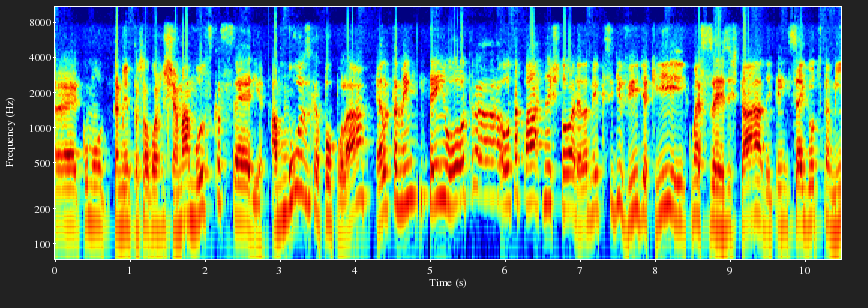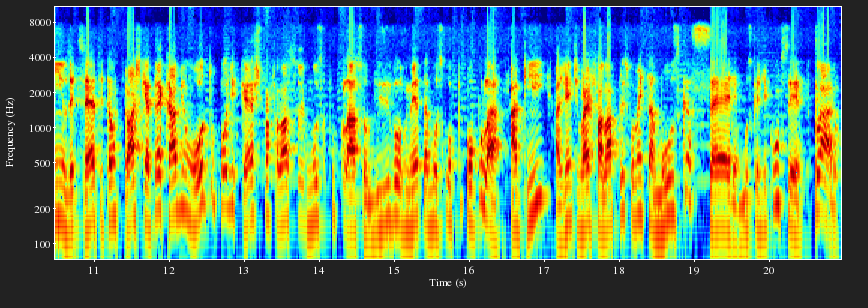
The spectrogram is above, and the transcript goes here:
é, como também o pessoal gosta de chamar, música séria. A música popular, ela também tem outra, outra parte na história, ela meio que se divide aqui e começa a ser registrada e tem, segue outros caminhos, etc. Então, eu acho que até cabe um outro podcast para falar sobre música popular, sobre o desenvolvimento da música popular. Aqui a gente vai falar principalmente da música séria, música de concerto. Claro,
